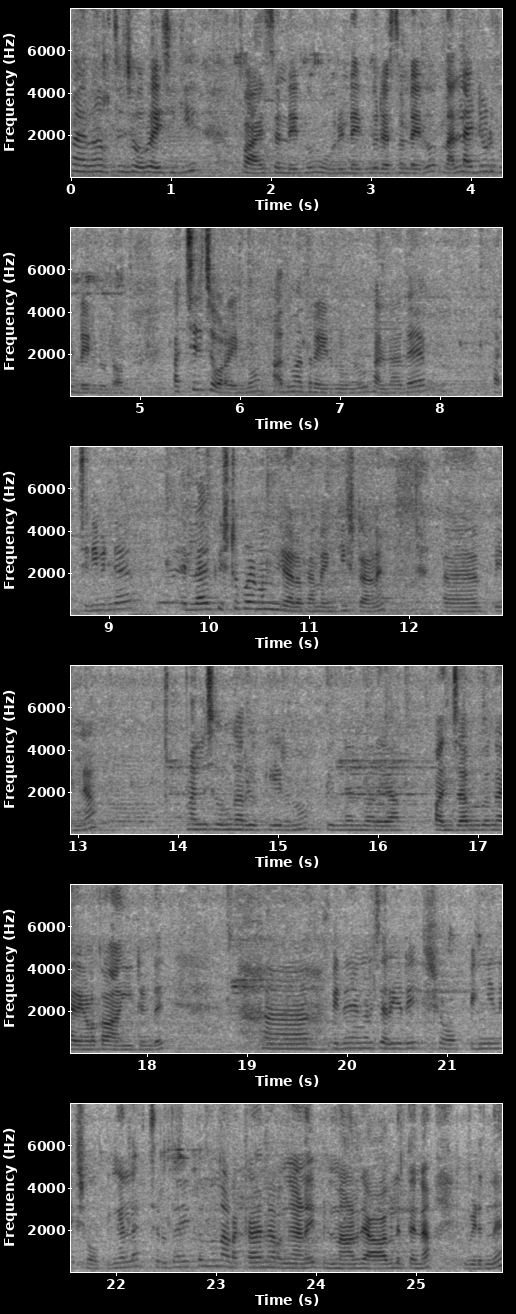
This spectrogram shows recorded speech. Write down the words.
വയറ് നിറച്ച് ചോറ് കഴിച്ചിക്ക് പായസം ഉണ്ടായിരുന്നു മോരുണ്ടായിരുന്നു രസം ഉണ്ടായിരുന്നു. നല്ല അടിപൊളി ഫുഡായിരുന്നു കേട്ടോ പച്ചരി ചോറായിരുന്നു അത് മാത്രമേ ഇരുന്നുള്ളൂ. അല്ലാതെ പച്ചരി പിന്നെ എല്ലാവർക്കും ഇഷ്ടപ്പെടണമെന്നില്ലല്ലോ. കാരണം എനിക്കിഷ്ടമാണ് പിന്നെ നല്ല ചോറും കറിയൊക്കെ ആയിരുന്നു. പിന്നെ എന്താ പറയുക പഞ്ചാമൃതവും കാര്യങ്ങളൊക്കെ വാങ്ങിയിട്ടുണ്ട്. പിന്നെ ഞങ്ങൾ ചെറിയൊരു ഷോപ്പിങ്ങിന് ഷോപ്പിംഗ് അല്ല ചെറുതായിട്ടൊന്ന് നടക്കാൻ ഇറങ്ങുകയാണ് പിന്നെ നാളെ രാവിലെ തന്നെ ഇവിടുന്ന്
